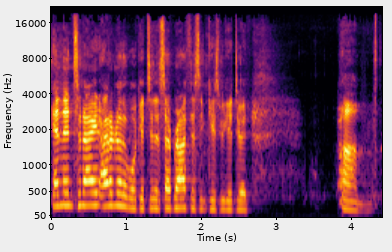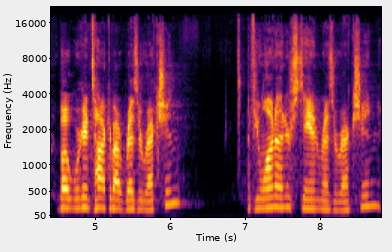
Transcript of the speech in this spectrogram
And then tonight, I don't know that we'll get to this. I brought this in case we get to it. Um, but we're going to talk about resurrection. If you want to understand resurrection,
